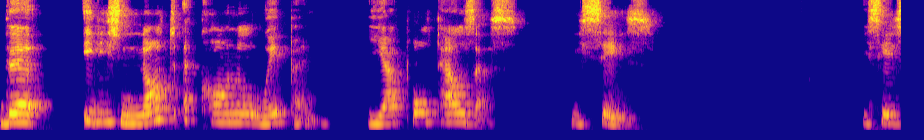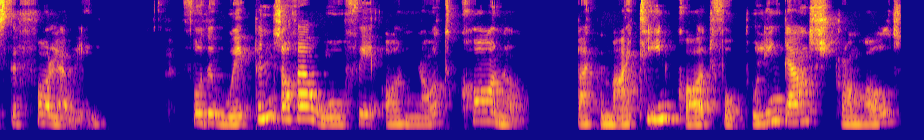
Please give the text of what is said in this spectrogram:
the it is not a carnal weapon. Yeah, Paul tells us. He says, he says the following For the weapons of our warfare are not carnal, but mighty in God for pulling down strongholds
